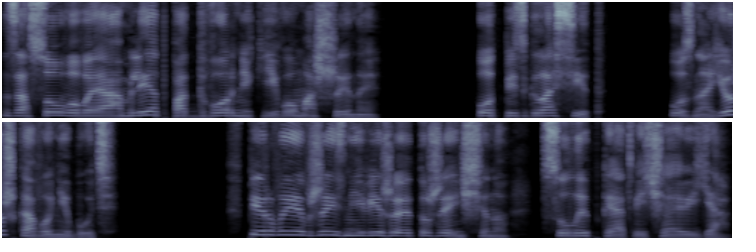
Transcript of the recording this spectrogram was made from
засовывая омлет под дворник его машины. Подпись гласит «Узнаешь кого-нибудь?» Впервые в жизни вижу эту женщину, с улыбкой отвечаю я.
